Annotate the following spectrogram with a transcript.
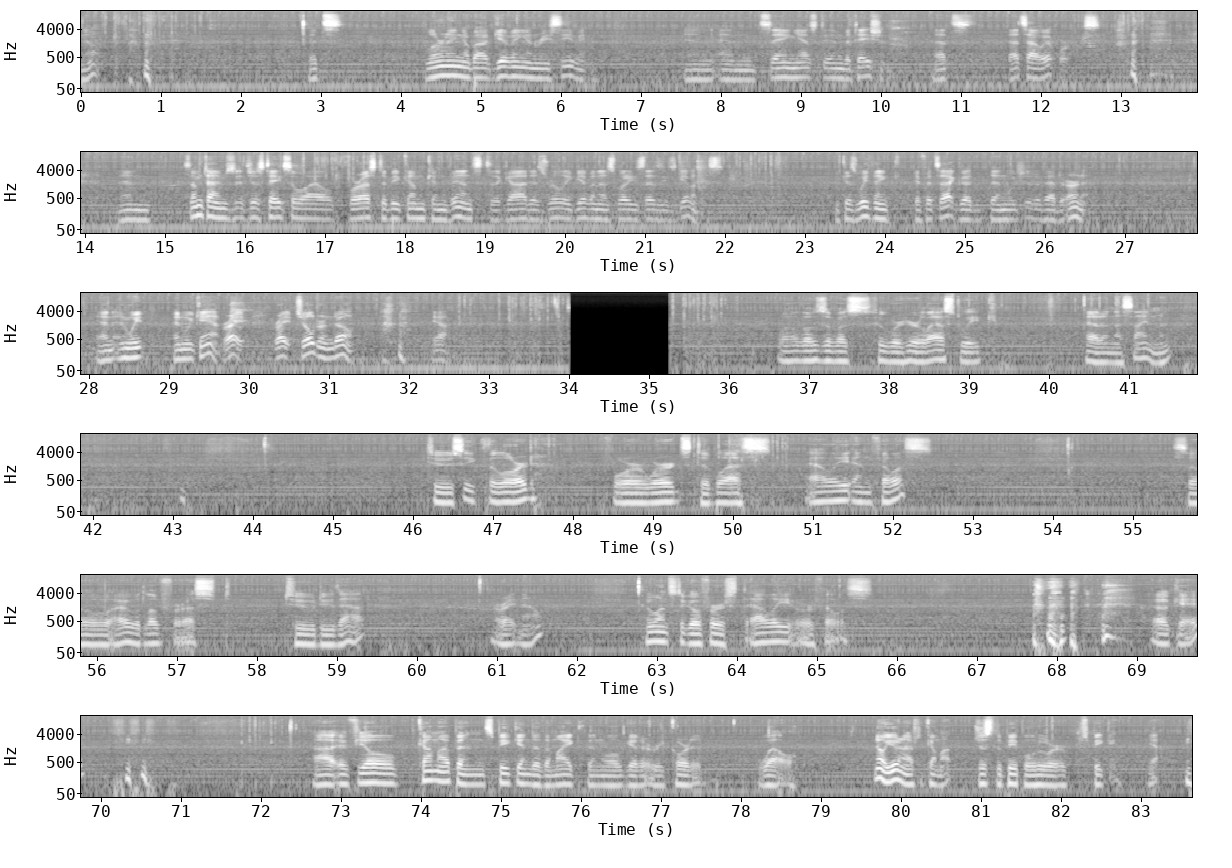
No. it's learning about giving and receiving and and saying yes to invitation. That's that's how it works. And sometimes it just takes a while for us to become convinced that God has really given us what he says he's given us. Because we think if it's that good then we should have had to earn it. And and we and we can't. Right right. Children don't. Yeah Well, those of us who were here last week had an assignment to seek the Lord for words to bless Allie and Phyllis. So I would love for us to do that right now. Who wants to go first, Allie or Phyllis? okay. uh, if you'll come up and speak into the mic, then we'll get it recorded well. No, you don't have to come up. Just the people who are speaking. Yeah.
